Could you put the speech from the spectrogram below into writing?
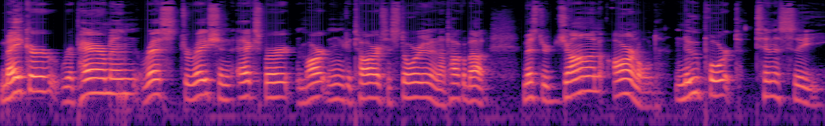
maker, repairman, restoration expert, Martin guitarist historian, and I talk about Mr. John Arnold, Newport, Tennessee.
